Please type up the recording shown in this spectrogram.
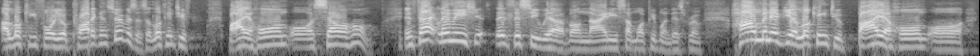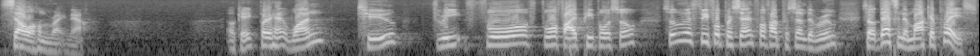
are looking for your product and services, are looking to buy a home or sell a home. In fact, let me, let's, let's see, we have about 90 some more people in this room. How many of you are looking to buy a home or sell a home right now? Okay, put your hand, one, two, three, four, four, five people or so. So three, four percent, four, five percent of the room. So that's in the marketplace.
